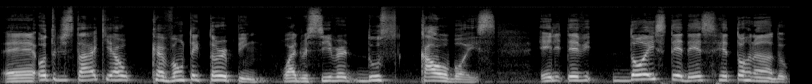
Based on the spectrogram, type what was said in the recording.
É, outro destaque é o Kevontae Turpin, wide receiver dos Cowboys. Ele teve dois TDs retornando,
